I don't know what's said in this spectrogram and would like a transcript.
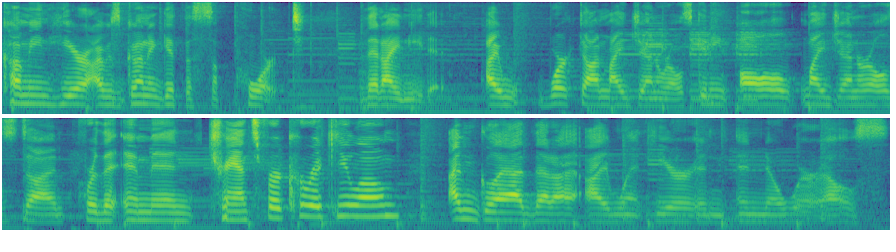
Coming here, I was gonna get the support that I needed. I worked on my generals, getting all my generals done for the MN transfer curriculum. I'm glad that I, I went here and, and nowhere else.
